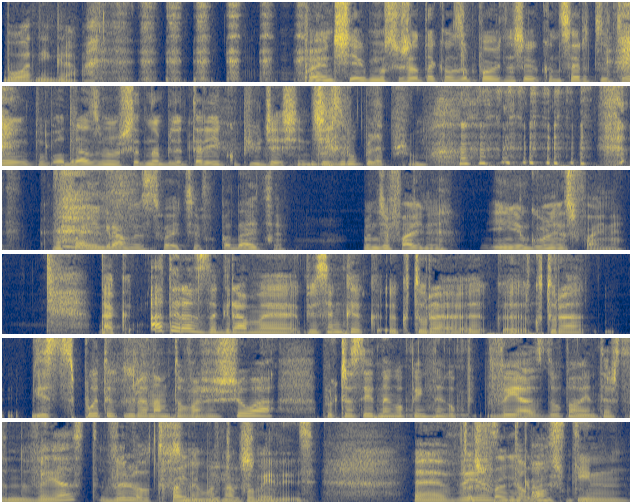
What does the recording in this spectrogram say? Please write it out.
bo ładnie gramy. Powiem ci, jakbym usłyszał taką zapowiedź naszego koncertu, to od razu bym wszedł na bileterię i kupił 10. To zrób lepszą. Bo fajnie gramy, słuchajcie, wpadajcie. Będzie fajnie. I ogólnie jest fajnie. Tak, a teraz zagramy piosenkę, która, która jest z płyty, która nam towarzyszyła podczas jednego pięknego wyjazdu. Pamiętasz ten wyjazd? Wylot, w sumie można no. powiedzieć. E, Wyjazd fajnie do Austin.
